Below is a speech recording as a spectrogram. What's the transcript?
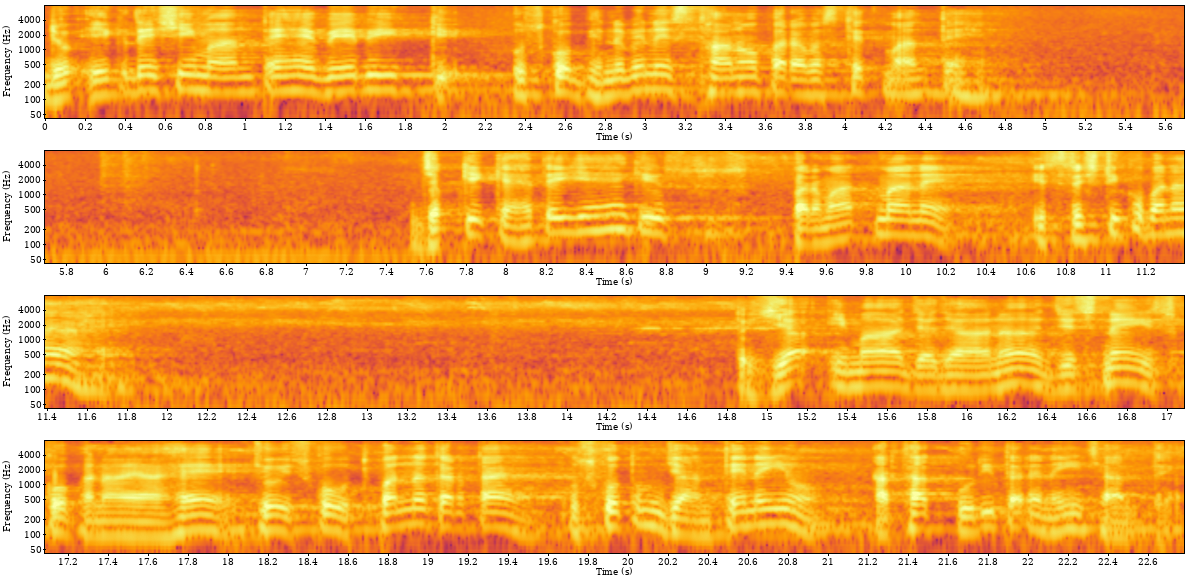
जो एक देशी मानते हैं, वे भी उसको भिन्न भिन्न स्थानों पर अवस्थित मानते हैं। जबकि कहते ये हैं कि उस परमात्मा ने इस सृष्टि को बनाया है। तो यह इमा जजान, जिसने इसको बनाया है, जो इसको उत्पन्न करता है, उसको तुम जानते नहीं हो, अर्थात पूरी तरह नहीं जानते हो।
